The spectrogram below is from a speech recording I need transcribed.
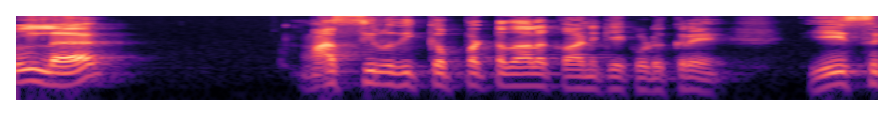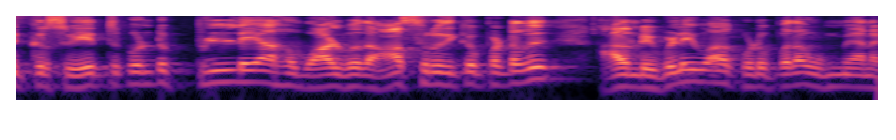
அல்ல ஆசீர்வதிக்கப்பட்டதால் காணிக்கை கொடுக்குறேன். இயேசு கிறிஸ்துவை ஏற்றுக்கொண்டு பிள்ளையாக வாழ்வது ஆசீர்வதிக்கப்பட்டது அதனுடைய விளைவாக கொடுப்பதா உண்மையான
